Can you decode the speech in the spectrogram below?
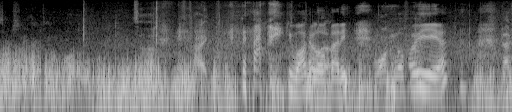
Especially like when I walk. It's, uh, tight. You walking a little funny. Walking a little funny. Yeah. Gotta,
